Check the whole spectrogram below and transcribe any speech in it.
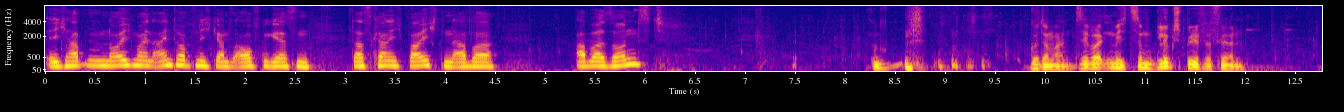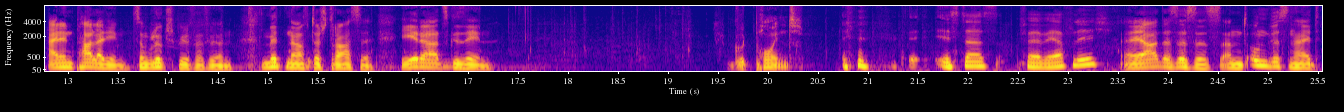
Ich habe neulich meinen Eintopf nicht ganz aufgegessen. Das kann ich beichten, aber aber sonst Guter Mann, sie wollten mich zum Glücksspiel verführen. Einen Paladin zum Glücksspiel verführen. Mitten auf der Straße. Jeder hat's gesehen. Good point. ist das verwerflich. Ja, das ist es. Und Unwissenheit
